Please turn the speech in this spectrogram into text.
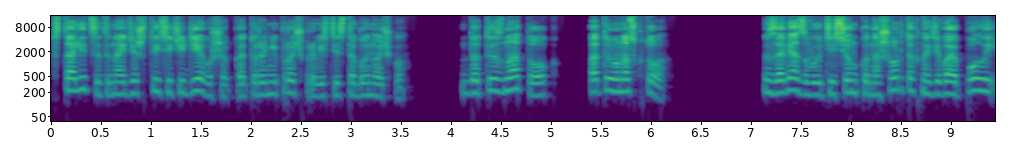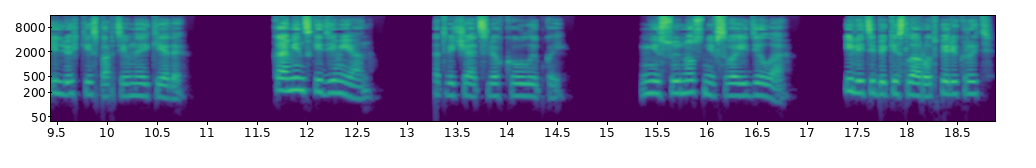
«В столице ты найдешь тысячи девушек, которые не прочь провести с тобой ночку. Да ты знаток. А ты у нас кто?» Завязываю тесемку на шортах, надеваю полы и легкие спортивные кеды. «Каминский Демьян», — отвечает с легкой улыбкой. «Не суй нос не в свои дела. Или тебе кислород перекрыть?»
